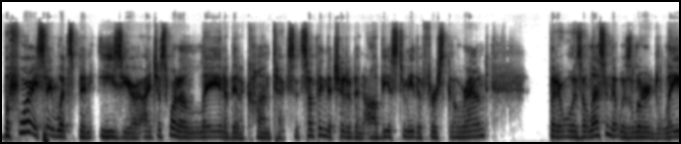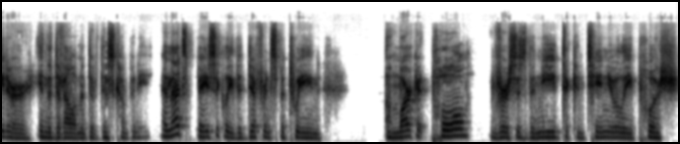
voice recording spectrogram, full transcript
before I say what's been easier, I just want to lay in a bit of context. It's something that should have been obvious to me the first go round, but it was a lesson that was learned later in the development of this company. And that's basically the difference between a market pull versus the need to continually push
